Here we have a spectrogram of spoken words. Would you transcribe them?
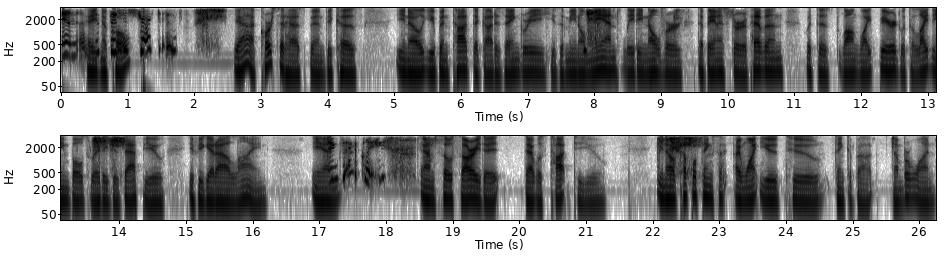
and um, Hey, it's Nicole? been destructive. Yeah, of course it has been because, you know, you've been taught that God is angry. He's a mean old man leading over the banister of heaven with this long white beard with the lightning bolts ready to zap you if you get out of line. And, Exactly. and I'm so sorry that that was taught to you. You know, a couple things that I want you to think about. Number one,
